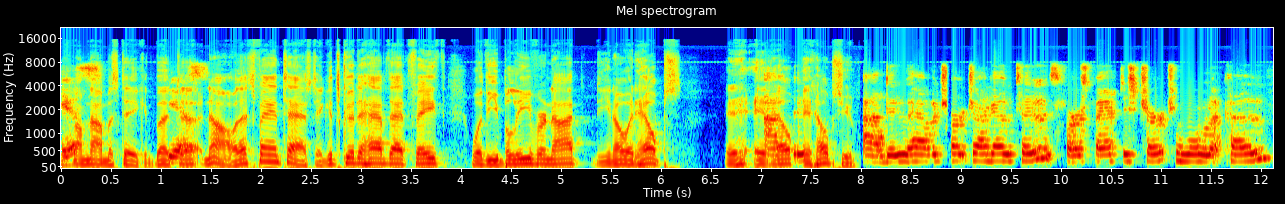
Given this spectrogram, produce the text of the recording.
If I'm not mistaken. But Yes. uh, no, that's fantastic. It's good to have that faith, whether you believe or not. You know, it helps. It it help do. it helps you. I do have a church I go to. It's First Baptist Church in Walnut Cove.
